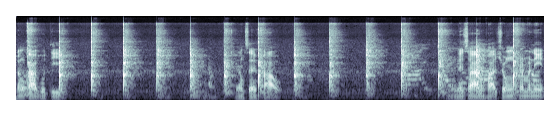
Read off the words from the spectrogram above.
หลังคากุฏิต้องใส่ขาวในสางพระชงชมณีน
